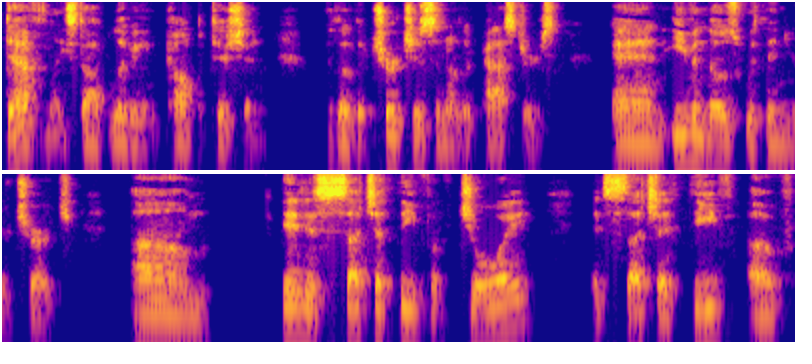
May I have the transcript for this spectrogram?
definitely stop living in competition with other churches and other pastors, and even those within your church. Um, it is such a thief of joy it's such a thief of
